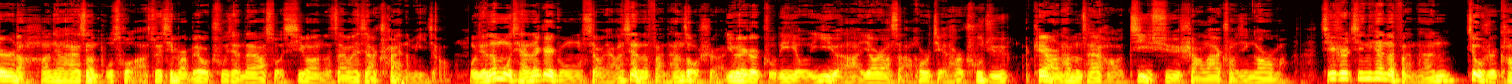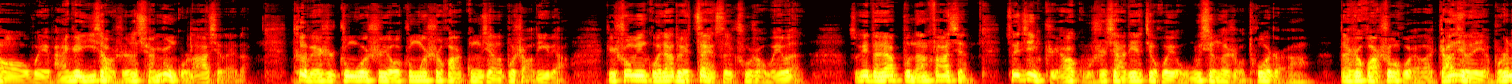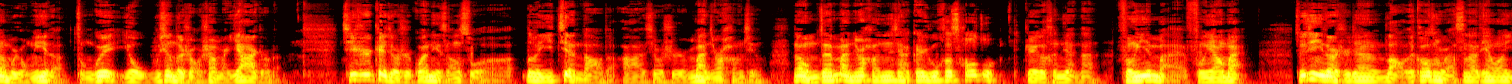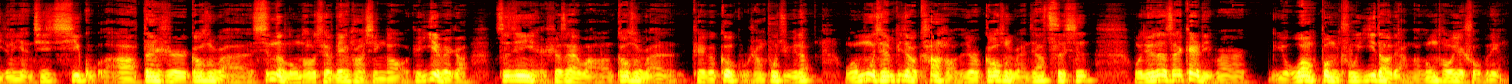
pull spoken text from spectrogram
今儿呢，行情还算不错啊，最起码没有出现大家所希望的再往下踹那么一脚。我觉得目前的这种小阳线的反弹走势，意味着主力有意愿啊，要让散户解套出局，这样他们才好继续上拉创新高嘛。其实今天的反弹就是靠尾盘这一小时的权重股拉起来的，特别是中国石油、中国石化贡献了不少力量，这说明国家队再次出手维稳。所以大家不难发现，最近只要股市下跌，就会有无形的手拖着啊。但是话说回来了，涨起来也不是那么容易的，总归有无形的手上面压着的。其实这就是管理层所乐意见到的啊，就是慢牛行情。那我们在慢牛行情下该如何操作？这个很简单，逢阴买，逢阳卖。最近一段时间，老的高送转四大天王已经偃旗息鼓了啊，但是高送转新的龙头却连创新高，这意味着资金也是在往高送转这个个股上布局的。我目前比较看好的就是高送转加次新，我觉得在这里边有望蹦出一到两个龙头也说不定。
